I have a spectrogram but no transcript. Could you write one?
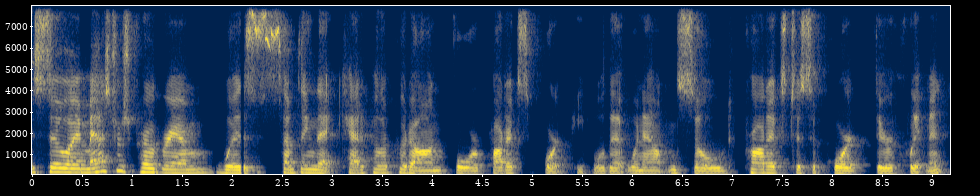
So, a master's program was something that Caterpillar put on for product support people that went out and sold products to support their equipment,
